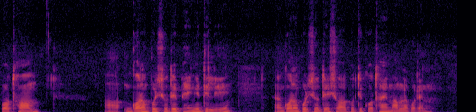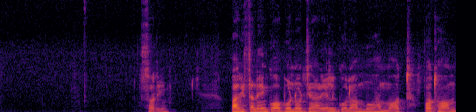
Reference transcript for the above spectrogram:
প্রথম গণপরিষদে ভেঙে দিলে আহ, গণপরিষদের সভাপতি কোথায় মামলা করেন? সরি। পাকিস্তানে গভর্নর জেনারেল গোলাম মোহাম্মদ প্রথম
